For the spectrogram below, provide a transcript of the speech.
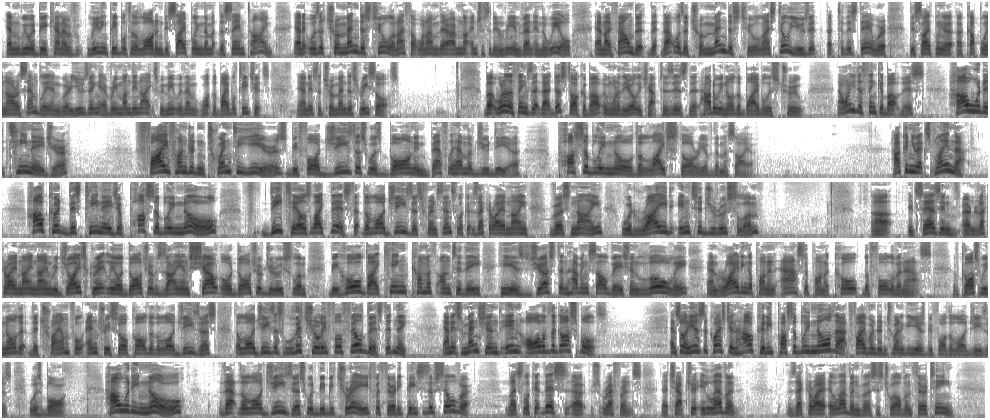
and we would be kind of leading people to the Lord and discipling them at the same time. And it was a tremendous tool. And I thought, when I'm there, I'm not interested in reinventing the wheel. And I found that that, that was a tremendous tool, and I still use it uh, to this day. We're discipling a, a, couple in our assembly, and we're using every Monday nights. We meet with them what the Bible teaches, and it's a tremendous resource. But one of the things that that does talk about in one of the early chapters is that how do we know the Bible is true? Now, I want you to think about this. How would a teenager, 520 years before Jesus was born in Bethlehem of Judea, possibly know the life story of the Messiah? How can you explain that? How could this teenager possibly know f- details like this? That the Lord Jesus, for instance, look at Zechariah 9, verse 9, would ride into Jerusalem. Uh, it says in uh, Zechariah 9 9, Rejoice greatly, O daughter of Zion. Shout, O daughter of Jerusalem. Behold, thy king cometh unto thee. He is just and having salvation, lowly, and riding upon an ass, upon a colt, the foal of an ass. Of course, we know that the triumphal entry, so called, of the Lord Jesus, the Lord Jesus literally fulfilled this, didn't he? And it's mentioned in all of the Gospels. And so here's the question how could he possibly know that 520 years before the Lord Jesus was born? How would he know that the Lord Jesus would be betrayed for 30 pieces of silver? Let's look at this uh, reference, uh, chapter 11, Zechariah 11, verses 12 and 13.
